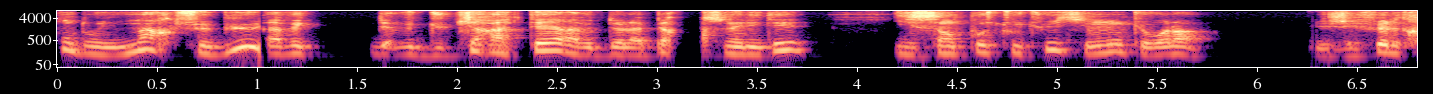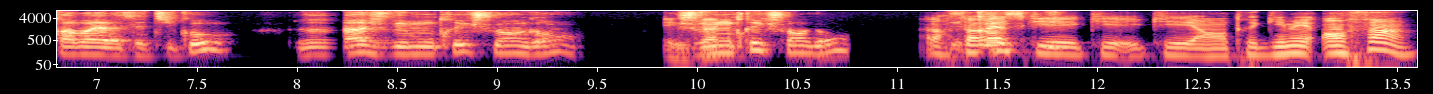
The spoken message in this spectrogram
dont il marque ce but avec, avec du caractère, avec de la personnalité, il s'impose tout de suite. Il montre que voilà, j'ai fait le travail à l'Atletico. Là, je vais montrer que je suis un grand. Et je vais montrer que je suis un grand. Alors Torres qui est, qui, est, qui est entre guillemets enfin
